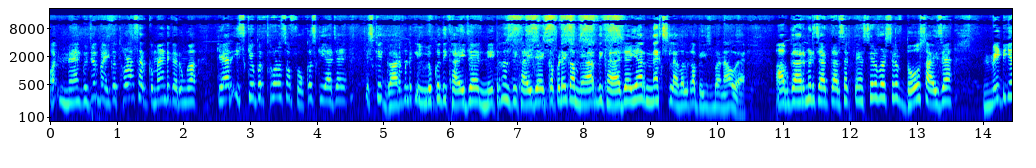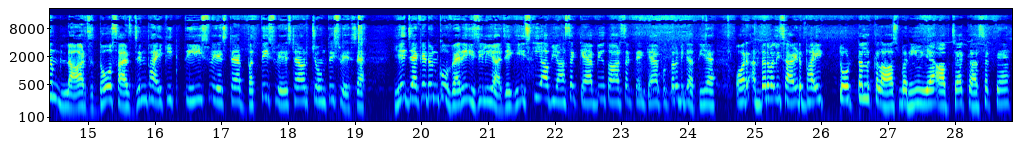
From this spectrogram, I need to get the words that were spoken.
और मैं गुजर भाई को थोड़ा सा रिकमेंड करूँगा कि यार इसके ऊपर थोड़ा सा फोकस किया जाए, इसके गारमेंट की लुक दिखाई जाए नीटनेस दिखाई जाए, कपड़े का म्यार दिखाया जाए, यार नेक्स्ट लेवल का पीस बना हुआ है। आप गारमेंट चेक कर सकते हैं, सिर्फ़ और सिर्फ़ दो साइज़ है मीडियम लार्ज दो साइज़ जिन भाई की तीस वेस्ट है, बत्तीस वेस्ट है और चौंतीस वेस्ट है। ये जैकेट उनको वेरी इजीली आ जाएगी। इसकी आप यहाँ से कैप भी उतार सकते हैं, कैप उतर भी जाती है। और अंदर वाली साइड भाई टोटल क्लास बनी हुई है, आप चेक कर सकते हैं।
